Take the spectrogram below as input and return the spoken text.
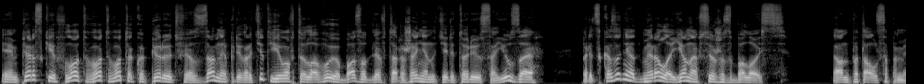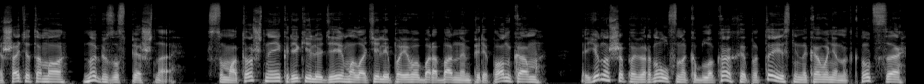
Имперский флот вот-вот оккупирует Физзан и превратит его в тыловую базу для вторжения на территорию Союза. Предсказание адмирала Йона все же сбылось. Он пытался помешать этому, но безуспешно. Суматошные крики людей молотили по его барабанным перепонкам, юноша повернулся на каблуках и, пытаясь ни на кого не наткнуться,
